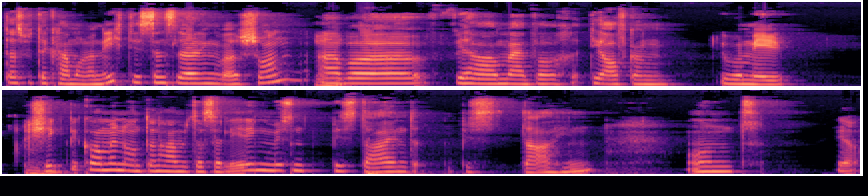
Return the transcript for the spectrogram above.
das mit der Kamera nicht. Distance Learning war schon, mhm. aber wir haben einfach die Aufgaben über Mail geschickt mhm. bekommen und dann haben wir das erledigen müssen bis dahin, bis dahin. Und ja,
